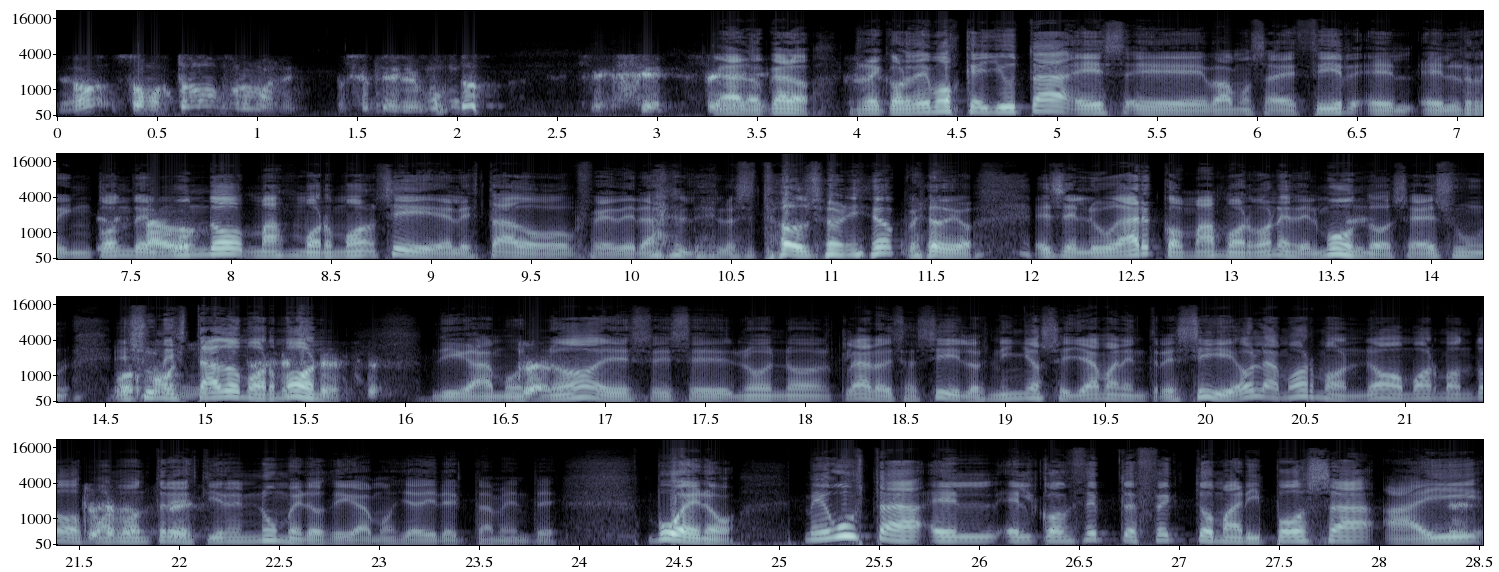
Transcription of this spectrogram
¿no? Somos todos mormones, ¿no es cierto? En el mundo Claro, claro. Recordemos que Utah es, eh, vamos a decir, el, el rincón El del estado. mundo más mormón. Sí, el estado federal de los Estados Unidos, pero digo, es el lugar con más mormones del mundo. O sea, es un, es un estado mormón, digamos, Claro. ¿no? Es, es, eh, no, no, claro, es así. Los niños se llaman entre sí. Hola, Mormon. No, Mormon 2, Claro, Mormon 3. sí. Tienen números, digamos, ya directamente. Bueno. Me gusta el, el concepto efecto mariposa ahí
